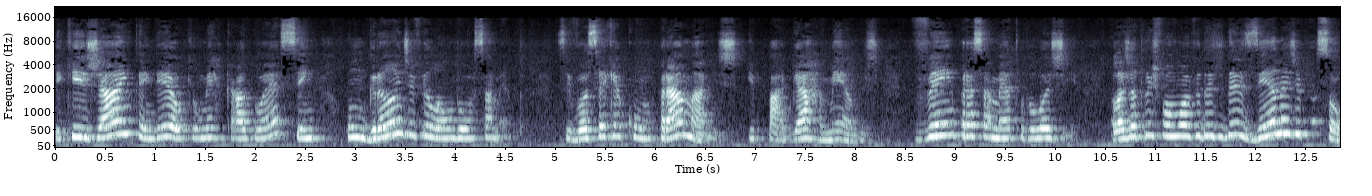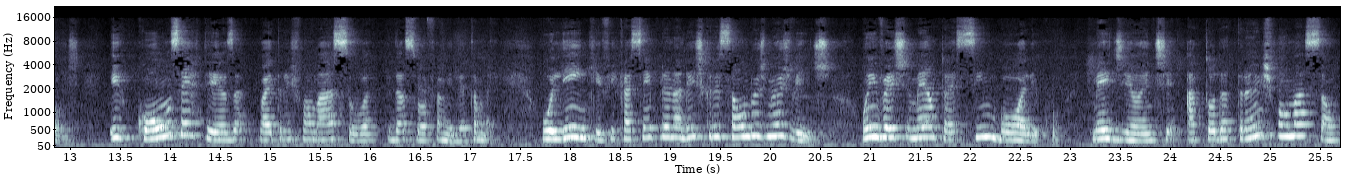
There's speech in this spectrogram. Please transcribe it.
e que já entendeu que o mercado é sim um grande vilão do orçamento. Se você quer comprar mais e pagar menos, vem para essa metodologia. Ela já transformou a vida de dezenas de pessoas e com certeza vai transformar a sua e da sua família também. O link fica sempre na descrição dos meus vídeos. O investimento é simbólico, mediante a toda transformação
